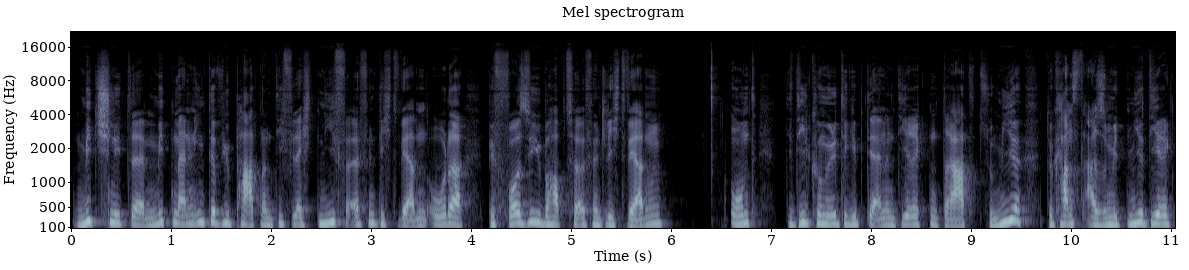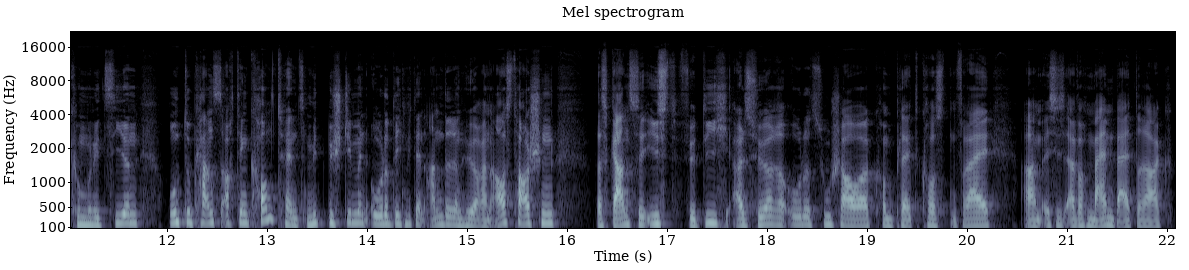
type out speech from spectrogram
Mitschnitte mit meinen Interviewpartnern, die vielleicht nie veröffentlicht werden oder bevor sie überhaupt veröffentlicht werden. Und die Deal Community gibt dir einen direkten Draht zu mir. Du kannst also mit mir direkt kommunizieren und du kannst auch den Content mitbestimmen oder dich mit den anderen Hörern austauschen. Das Ganze ist für dich als Hörer oder Zuschauer komplett kostenfrei. Ähm, es ist einfach mein Beitrag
